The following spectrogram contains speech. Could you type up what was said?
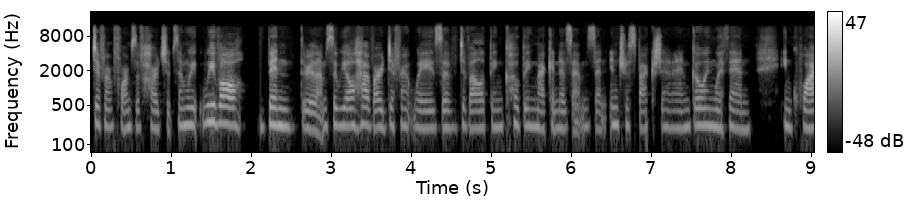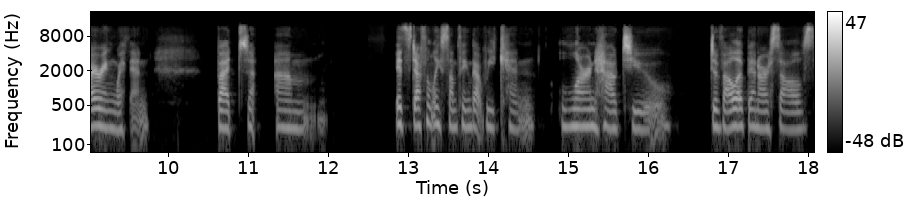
different forms of hardships, and we, we've all been through them. So we all have our different ways of developing coping mechanisms and introspection and going within, inquiring within. But um, it's definitely something that we can learn how to develop in ourselves.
